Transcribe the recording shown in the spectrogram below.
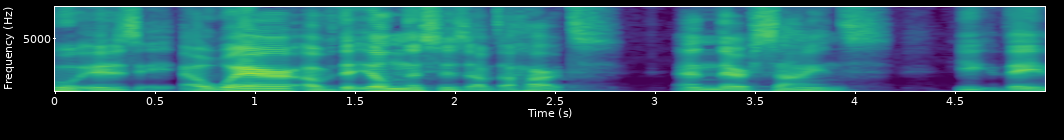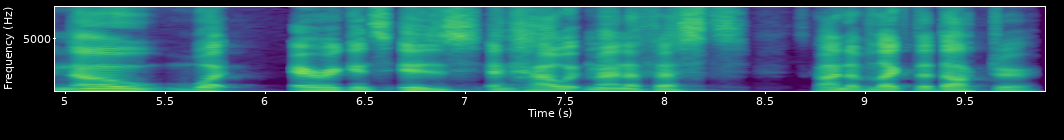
who is aware of the illnesses of the heart and their signs. He, they know what arrogance is and how it manifests. It's kind of like the doctor,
